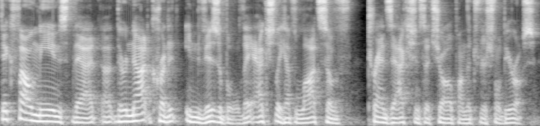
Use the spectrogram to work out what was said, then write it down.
Thick file means that uh, they're not credit invisible. They actually have lots of transactions that show up on the traditional bureaus.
